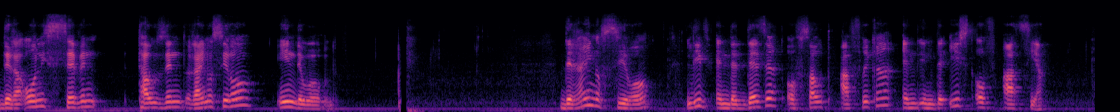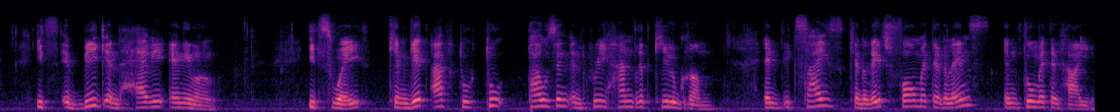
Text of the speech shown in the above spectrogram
there are only 7,000 rhinoceros in the world. The rhinoceros live in the desert of South Africa and in the east of Asia. It's a big and heavy animal. Its weight can get up to 2,300 kg and its size can reach 4 meter length and 2 meter high.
